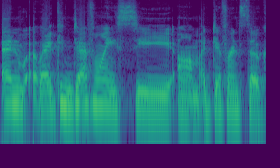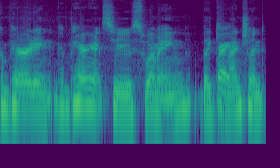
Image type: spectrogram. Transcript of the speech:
and I can definitely see um, a difference though comparing comparing it to swimming, like you mentioned.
